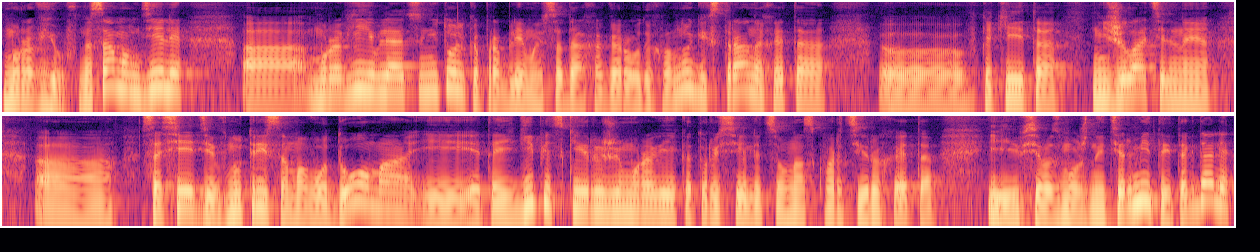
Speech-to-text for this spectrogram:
муравьев. На самом деле а, муравьи являются не только проблемой в садах, огородах. Во многих странах это э, какие-то нежелательные а, соседи внутри самого дома, и это египетские рыжий муравей, который селится у нас в квартирах, это и всевозможные термиты и так далее.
